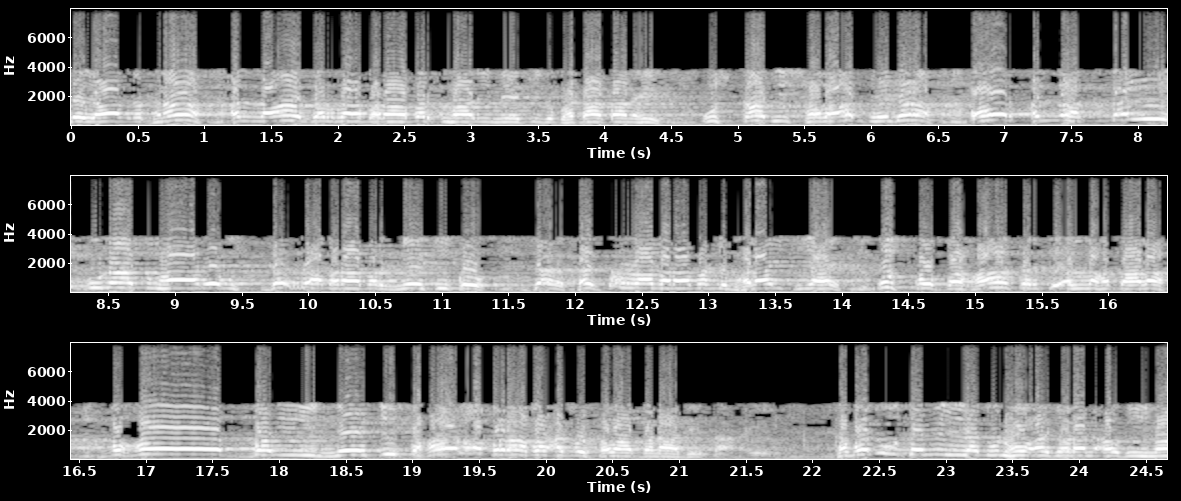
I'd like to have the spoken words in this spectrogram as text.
تو یاد رکھنا، اللہ ذرہ برابر تمہاری نیکی کو گھٹاتا نہیں، اس کا بھی ثواب دے گا اور اللہ کئی گنا تمہارے اس ذرہ برابر نیکی کو، ذرہ برابر جو بھلائی کیا ہے، اس کو بڑھا کر کے اللہ تعالیٰ بہت بڑی نیکی پہاڑوں برابر اجر ثواب بنا دیتا۔ ہے ہو اجرن عظیمہ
